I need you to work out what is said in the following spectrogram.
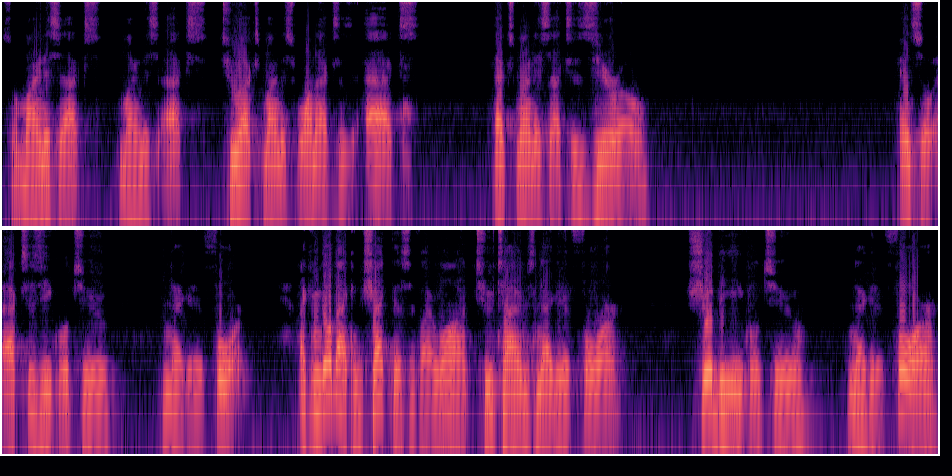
So minus x minus x. 2x minus 1x is x. x minus x is 0. And so x is equal to negative 4. I can go back and check this if I want. 2 times negative 4 should be equal to negative 4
